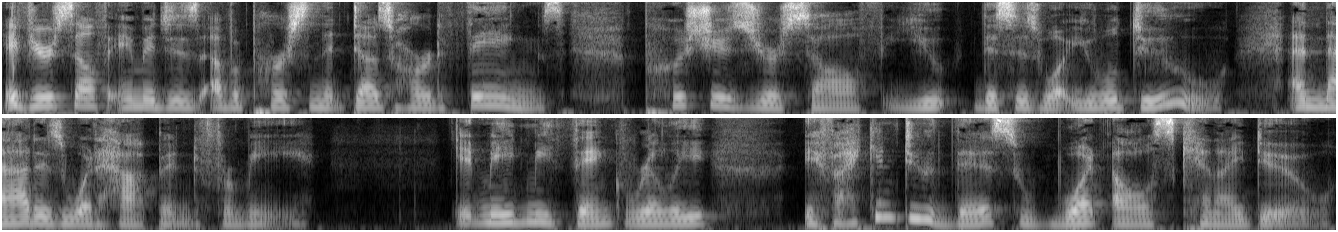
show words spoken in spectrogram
If your self image is of a person that does hard things, pushes yourself, you this is what you will do. And that is what happened for me. It made me think really, if I can do this, what else can I do?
